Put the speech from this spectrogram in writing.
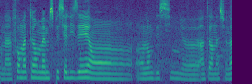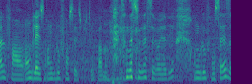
On a un formateur même spécialisé en, langue des signes euh, internationale, enfin anglaise, anglo-française plutôt, pardon, internationale ça veut rien dire, anglo-française.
